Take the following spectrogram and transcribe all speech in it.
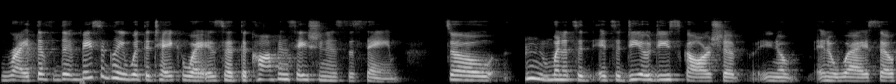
Right. The, the, basically, what the takeaway is that the compensation is the same. So when it's a it's a DoD scholarship, you know, in a way, so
